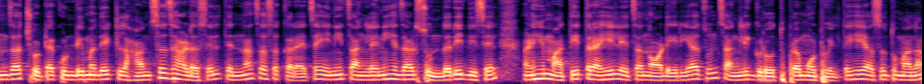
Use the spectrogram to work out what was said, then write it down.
समजा छोट्या कुंडीमध्ये एक लहानसं झाड असेल त्यांनाच असं करायचं आहे. यांनी चांगल्याने हे झाड सुंदरही दिसेल आणि हे मातीत राहील याचा नॉड एरिया अजून चांगली ग्रोथ प्रमोट होईल. तर हे असं तुम्हाला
